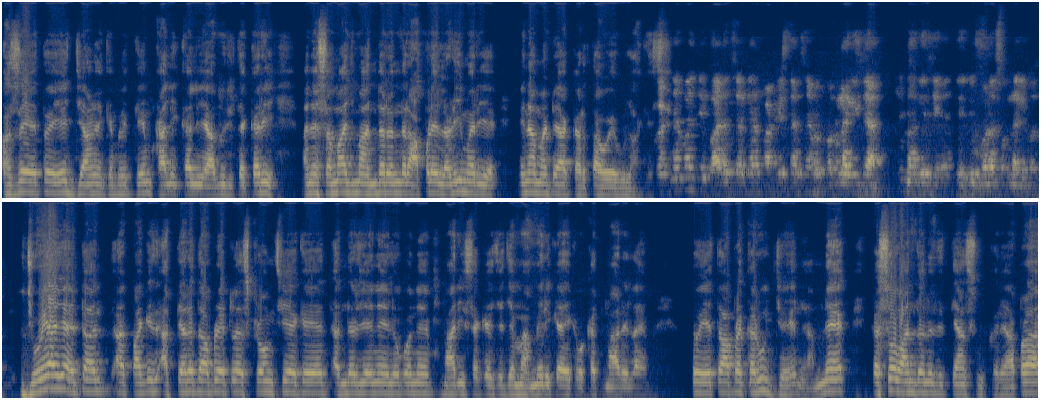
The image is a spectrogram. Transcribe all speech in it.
હશે એ તો એ જ જાણે કે ભાઈ કેમ ખાલી ખાલી આવી રીતે કરી અને સમાજમાં અંદર અંદર આપણે લડી મરીએ. એના માટે આ કરતા હોય એવું લાગે છે. છે? જોયા જાય તો પાકિસ્તાન અત્યારે તો આપણે એટલા સ્ટ્રોંગ છીએ કે અંદર જઈને એ લોકોને મારી શકે છે જેમ અમેરિકા એક વખત મારેલા એમ. તો એ તો આપણે કરવું જ જોઈએ ને. અમને કશો વાંધો નથી ત્યાં શું કરે? આપણા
